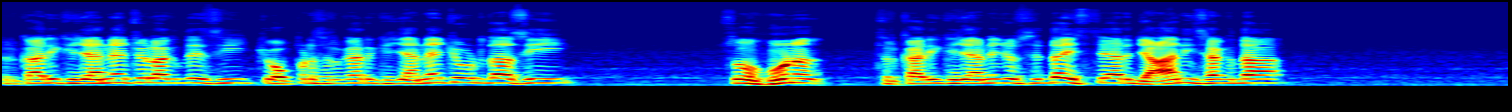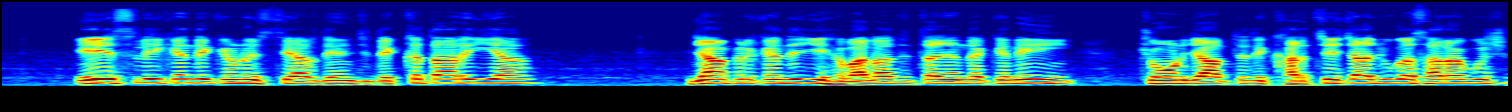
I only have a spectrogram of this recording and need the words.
ਸਰਕਾਰੀ ਖਜ਼ਾਨੇ 'ਚੋਂ ਲੱਗਦੇ ਸੀ ਚੋਪਰ ਸਰਕਾਰੀ ਖਜ਼ਾਨੇ 'ਚ ਉੱਡਦਾ ਸੀ। ਸੋ ਹੁਣ ਸਰਕਾਰੀ ਖਜ਼ਾਨੇ 'ਚੋਂ ਸਿੱਧਾ ਇਸ਼ਤਿਹਾਰ ਜਾ ਨਹੀਂ ਸਕਦਾ। ਇਸ ਲਈ ਕਹਿੰਦੇ ਕਿ ਹੁਣ ਇਸ਼ਤਿਹਾਰ ਦੇਣ 'ਚ ਦਿੱਕਤ ਆ ਰਹੀ ਆ। ਜਾਂ ਫਿਰ ਕਹਿੰਦੇ ਜੀ ਹਵਾਲਾ ਦਿੱਤਾ ਜਾਂਦਾ ਕਿ ਨਹੀਂ, ਚੋਣ ਜਾਬਤੇ ਦੇ ਖਰਚੇ 'ਚ ਆ ਜਾਊਗਾ ਸਾਰਾ ਕੁਝ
